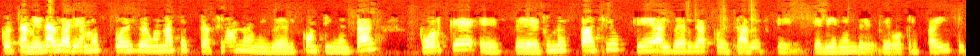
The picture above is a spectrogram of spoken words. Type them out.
pues también hablaríamos pues de una afectación a nivel continental porque este es un espacio que alberga pues aves que, que vienen de, de, otros países.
